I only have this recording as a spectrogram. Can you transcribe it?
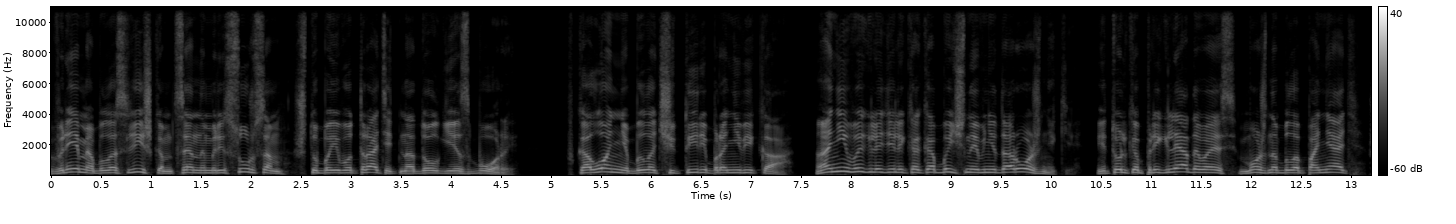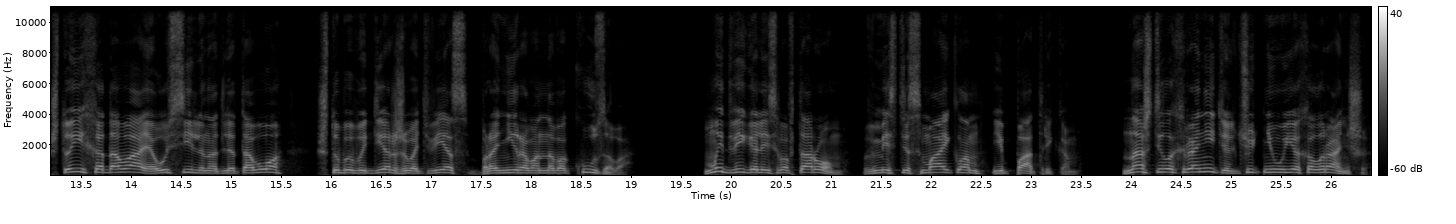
Время было слишком ценным ресурсом, чтобы его тратить на долгие сборы. В колонне было четыре броневика. Они выглядели как обычные внедорожники, и только приглядываясь, можно было понять, что их ходовая усилена для того, чтобы выдерживать вес бронированного кузова. Мы двигались во втором, вместе с Майклом и Патриком. Наш телохранитель чуть не уехал раньше,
